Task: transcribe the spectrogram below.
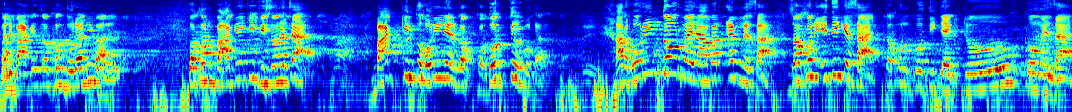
মানে বাঘে যখন দৌড়ানি মারে, তখন বাঘে কি পিছনে চায়? বাঘ কিন্তু হরিণের লক্ষ্য, ধরতে হইব তারা। আর হরিণ দৌড় মাইরা আবার এমনে চায়, যখন এদিকে চায়, তখন গতিটা একটু কমে যায়,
